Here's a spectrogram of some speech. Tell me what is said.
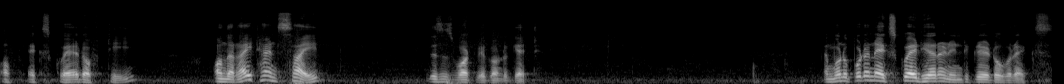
of x squared of t on the right hand side this is what we are going to get. Am going to put an x squared here and integrate over x.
